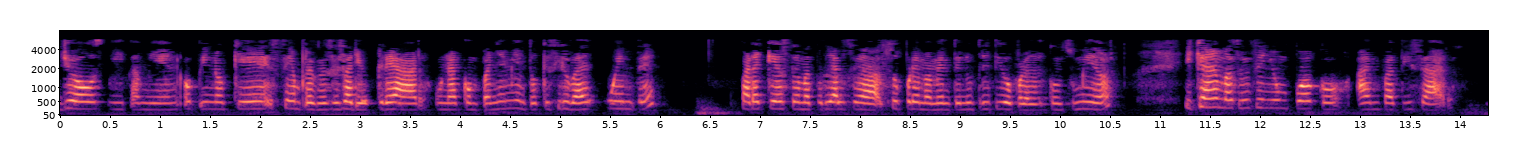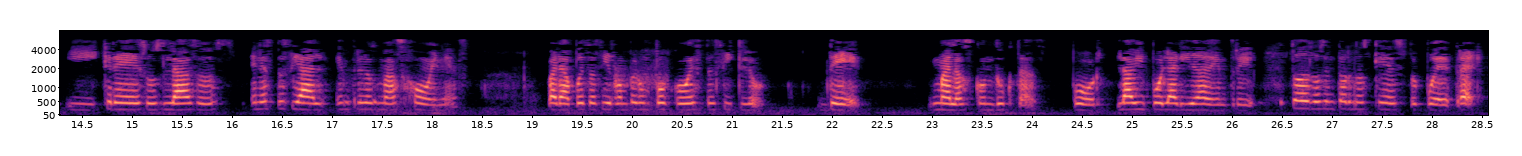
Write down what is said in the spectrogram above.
yo sí también opino que siempre es necesario crear un acompañamiento que sirva de puente para que este material sea supremamente nutritivo para el consumidor y que además enseñe un poco a empatizar y cree esos lazos, en especial entre los más jóvenes, para pues así romper un poco este ciclo de malas conductas por la bipolaridad entre todos los entornos que esto puede traer.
